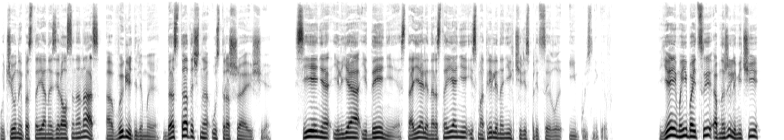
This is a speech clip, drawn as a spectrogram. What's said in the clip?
Ученый постоянно озирался на нас, а выглядели мы достаточно устрашающе. Сеня, Илья и Дэнни стояли на расстоянии и смотрели на них через прицелы импульсников. Я и мои бойцы обнажили мечи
